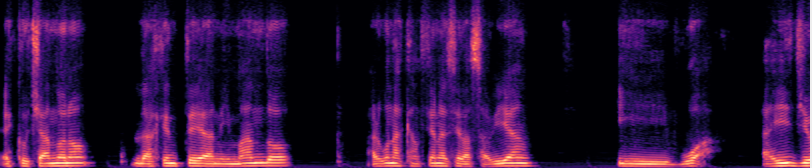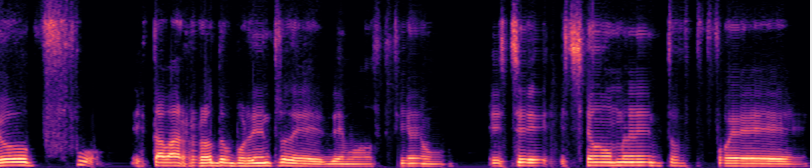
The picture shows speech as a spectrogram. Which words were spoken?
escuchándonos, la gente animando, algunas canciones se las sabían y ¡buah! ahí yo estaba roto por dentro de, emoción. Ese, ese momento fue,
